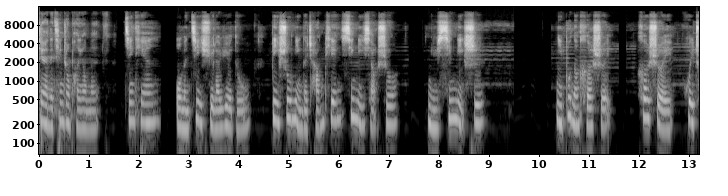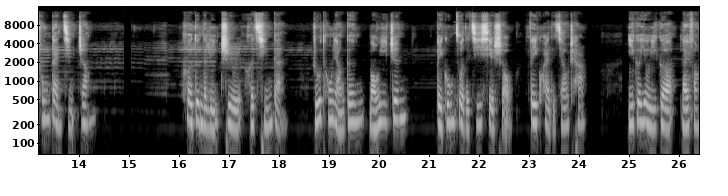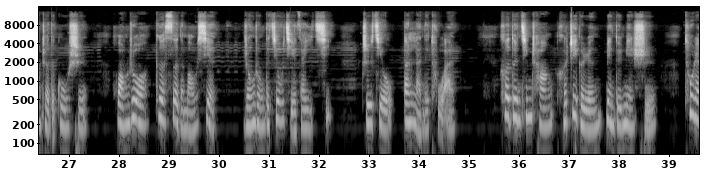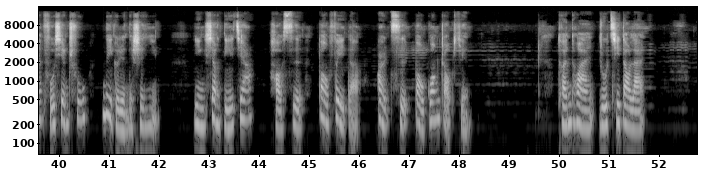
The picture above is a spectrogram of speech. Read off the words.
亲爱的听众朋友们，今天我们继续来阅读毕淑敏的长篇心理小说《女心理师》。你不能喝水，喝水会冲淡紧张。赫顿的理智和情感，如同两根毛衣针，被工作的机械手飞快地交叉，一个又一个来访者的故事。恍若各色的毛线，融融地纠结在一起，织就斑斓的图案。赫顿经常和这个人面对面时，突然浮现出那个人的身影，影像叠加，好似报废的二次曝光照片。团团如期到来，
